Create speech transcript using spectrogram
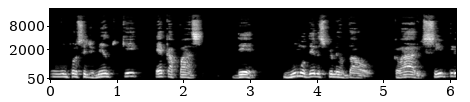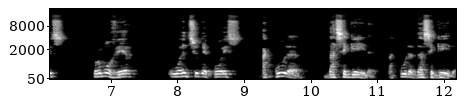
um procedimento que é capaz de, num modelo experimental claro e simples, promover o antes e o depois, a cura da cegueira, a cura da cegueira,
